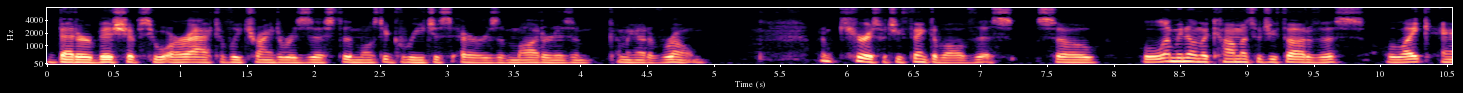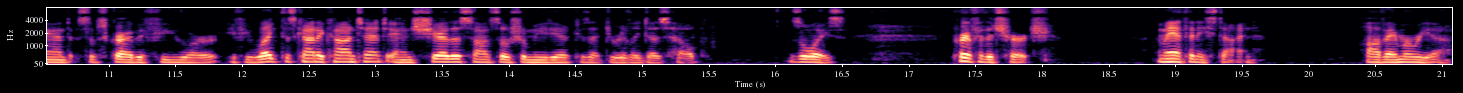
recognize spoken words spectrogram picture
better bishops who are actively trying to resist the most egregious errors of modernism coming out of Rome. I'm curious what you think of all of this. So let me know in the comments what you thought of this. Like and subscribe if you are if you like this kind of content, and share this on social media because that really does help. As always, pray for the church. I'm Anthony Stine. Ave Maria.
